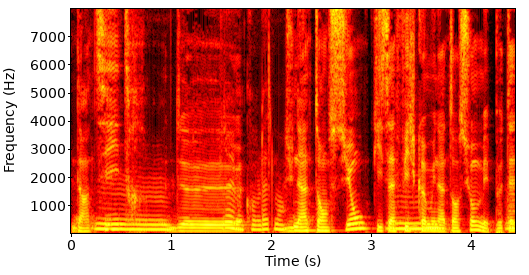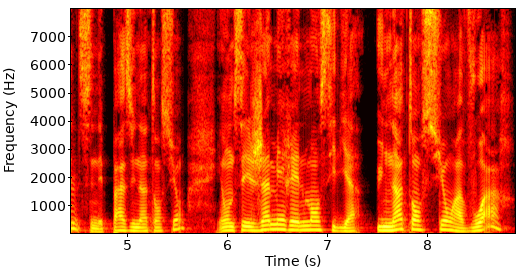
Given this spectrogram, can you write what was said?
d'un titre, Mm. Ouais, de d'une intention qui s'affiche Mm. comme une intention, mais peut-être Mm. ce n'est pas une intention. Et on ne sait jamais réellement s'il y a une intention à voir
